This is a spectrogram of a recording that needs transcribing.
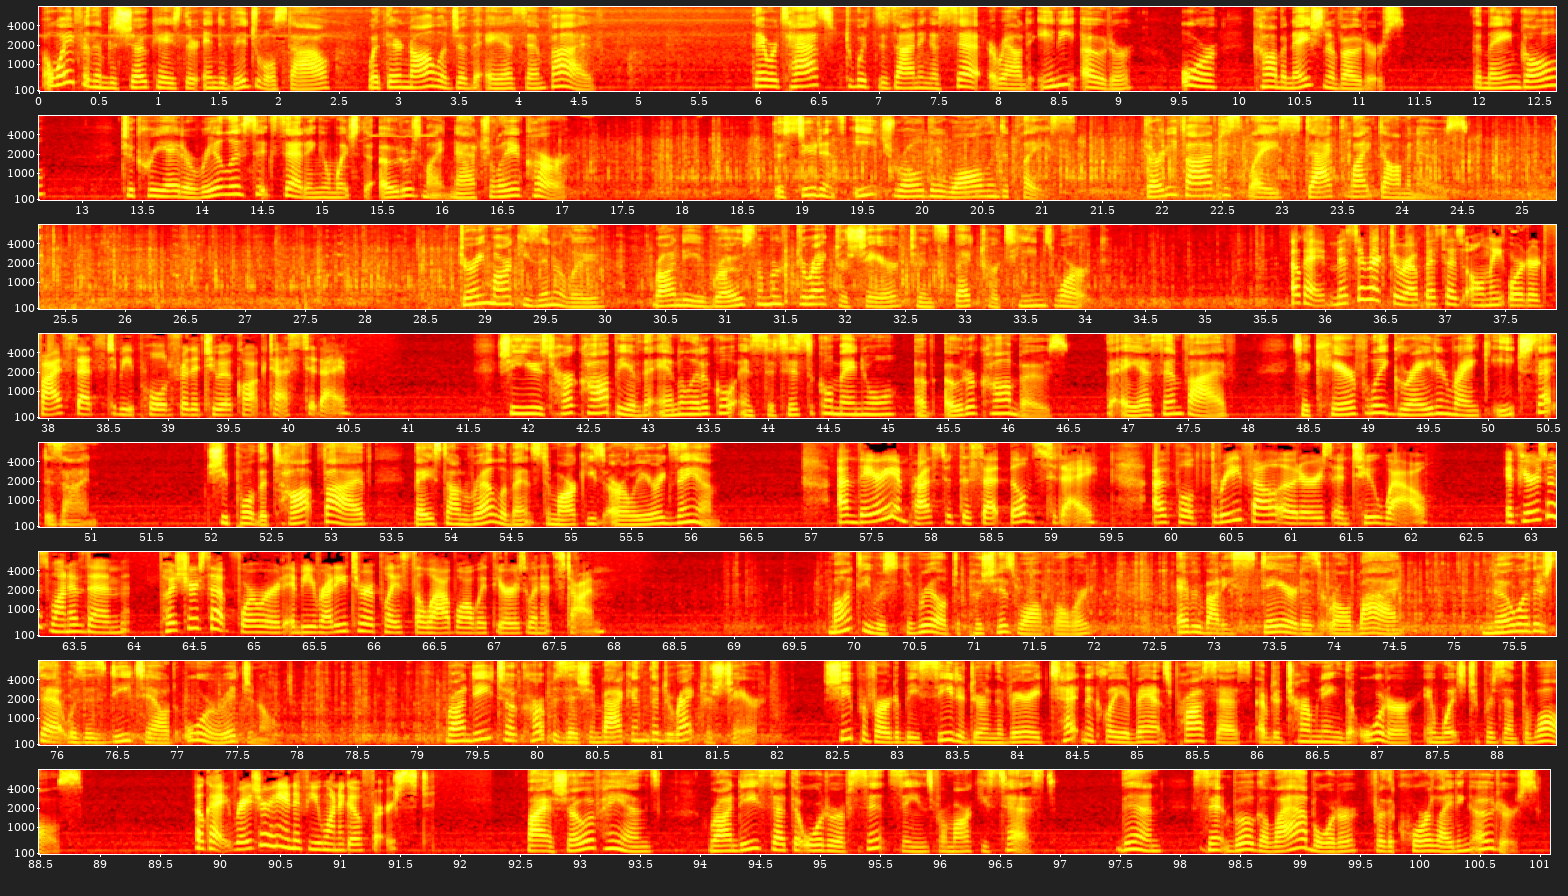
a way for them to showcase their individual style with their knowledge of the ASM 5. They were tasked with designing a set around any odor or combination of odors. The main goal? To create a realistic setting in which the odors might naturally occur. The students each rolled their wall into place 35 displays stacked like dominoes. During Marky's interlude, Rondi rose from her director's chair to inspect her team's work. Okay, Mr. Rectoropus has only ordered five sets to be pulled for the 2 o'clock test today. She used her copy of the Analytical and Statistical Manual of Odor Combos, the ASM 5, to carefully grade and rank each set design. She pulled the top five based on relevance to Marky's earlier exam. I'm very impressed with the set builds today. I've pulled three foul odors and two wow. If yours was one of them, push your set forward and be ready to replace the lab wall with yours when it's time. Monty was thrilled to push his wall forward. Everybody stared as it rolled by. No other set was as detailed or original. Rondi took her position back in the director's chair. She preferred to be seated during the very technically advanced process of determining the order in which to present the walls. Okay, raise your hand if you want to go first. By a show of hands, Rondi set the order of scent scenes for Marky's test, then sent Boog a lab order for the correlating odors.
